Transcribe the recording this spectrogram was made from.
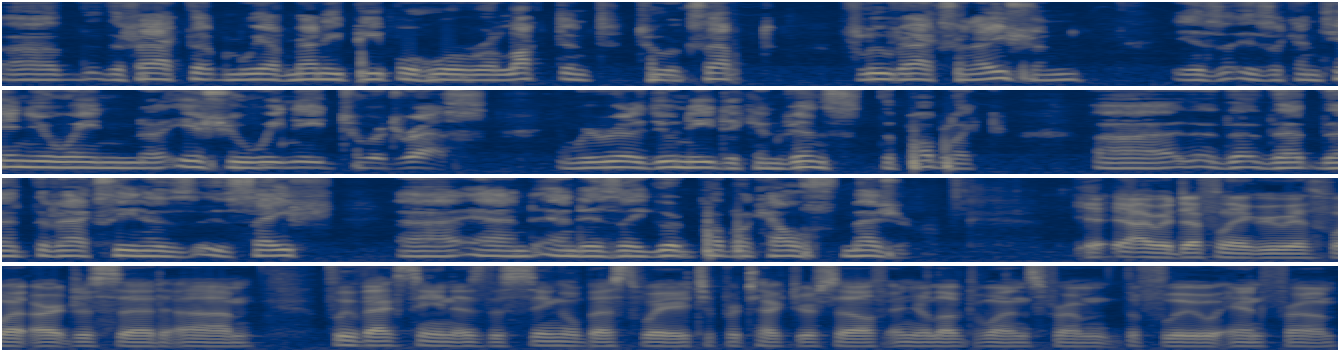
uh, the fact that we have many people who are reluctant to accept flu vaccination is is a continuing uh, issue we need to address, and we really do need to convince the public uh, that, that that the vaccine is is safe uh, and and is a good public health measure. Yeah, I would definitely agree with what Art just said. Um, flu vaccine is the single best way to protect yourself and your loved ones from the flu and from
